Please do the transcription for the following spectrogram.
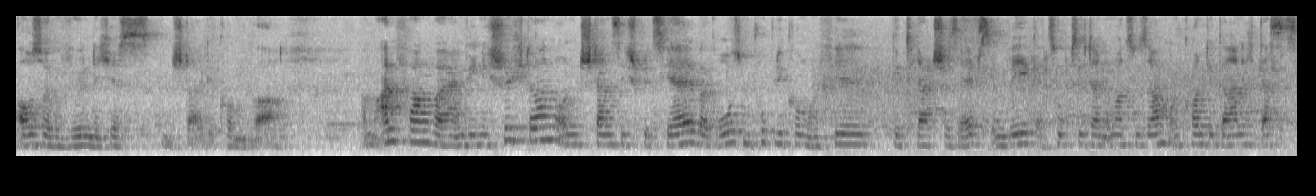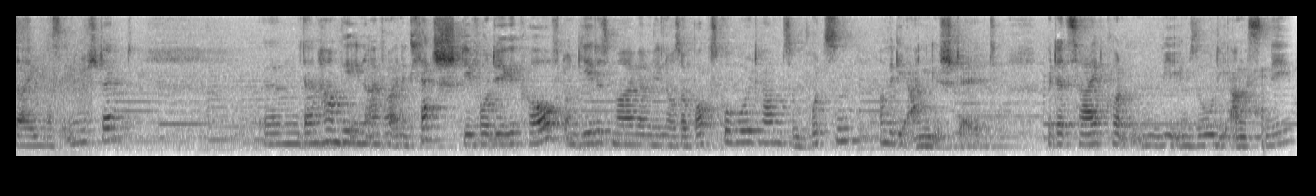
Außergewöhnliches in den Stall gekommen war. Am Anfang war er ein wenig schüchtern und stand sich speziell bei großem Publikum und viel Geklatsche selbst im Weg. Er zog sich dann immer zusammen und konnte gar nicht das zeigen, was in ihm steckt. Ähm, dann haben wir ihm einfach eine Klatsch-DVD gekauft und jedes Mal, wenn wir ihn aus der Box geholt haben zum Putzen, haben wir die angestellt. Mit der Zeit konnten wir ihm so die Angst nehmen.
